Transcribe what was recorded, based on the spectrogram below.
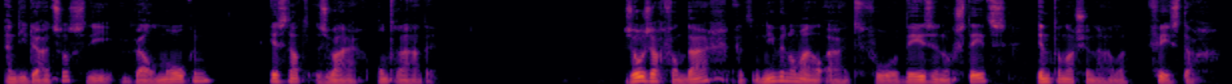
En die Duitsers die wel mogen, is dat zwaar ontraden. Zo zag vandaag het nieuwe normaal uit voor deze nog steeds internationale feestdag.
